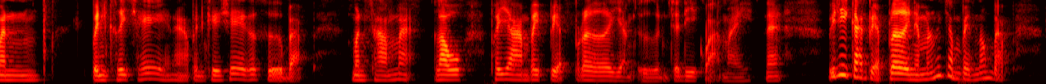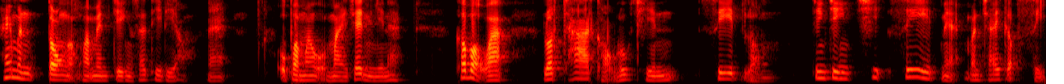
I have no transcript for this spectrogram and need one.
มันเป็นคลีเช่นะเป็นคลีเช่ก็คือแบบ มันซ้ำอะเราพยายามไปเปรียบเปรยอย่างอื่นจะดีกว่าไหมนะวิธีการเปรียบเปรยเนี่ยมันไม่จำเป็นต้องแบบให้มันตรงกับความเป็นจริงซะทีเดียวนะอุปมาอุปไมยเช่นอย่างนี้นะเขาบอกว่ารสชาติของลูกชิ้นซีดลง จริงๆซีดเนี่ยมันใช้กับสี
